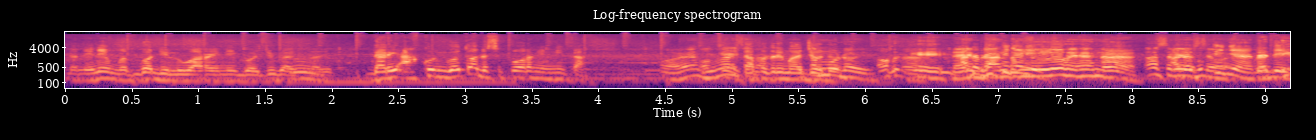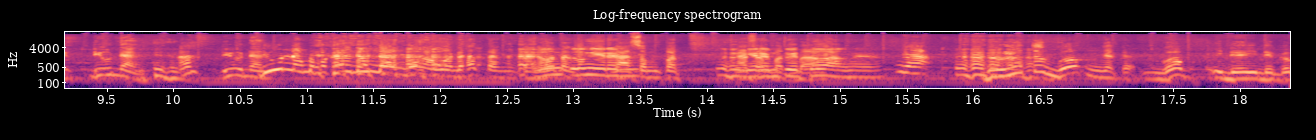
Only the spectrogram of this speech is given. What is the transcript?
Dan ini menurut gue di luar ini gue juga. Hmm. Dari akun gue tuh ada 10 orang yang nikah. Oh ya, Oke, gimana? dapat terima jodoh. Oke. Dari Ada berantem buktinya nih. dulu ya. Nah, Oh, serius, ada buktinya. Dan Nanti. di, diundang. Hah? Diundang. Diundang berapa kali diundang, gue gak mau datang. Lu- datang. lu ngirim- Gak sempet. Lu Gak ngirim sempet tweet banget. doang ya. Enggak. Dulu tuh gue punya, gue ide-ide gue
